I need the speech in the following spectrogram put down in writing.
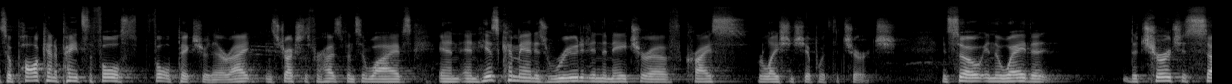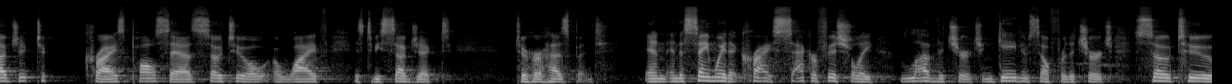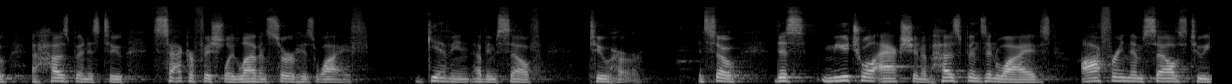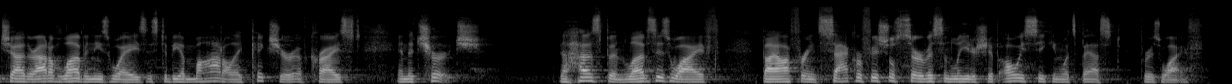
And so Paul kind of paints the full, full picture there, right? Instructions for husbands and wives. And, and his command is rooted in the nature of Christ's relationship with the church. And so, in the way that the church is subject to Christ, Paul says, so too a, a wife is to be subject to her husband. And in the same way that Christ sacrificially loved the church and gave himself for the church, so too a husband is to sacrificially love and serve his wife, giving of himself to her. And so, this mutual action of husbands and wives offering themselves to each other out of love in these ways is to be a model, a picture of Christ and the church. The husband loves his wife by offering sacrificial service and leadership, always seeking what's best for his wife.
